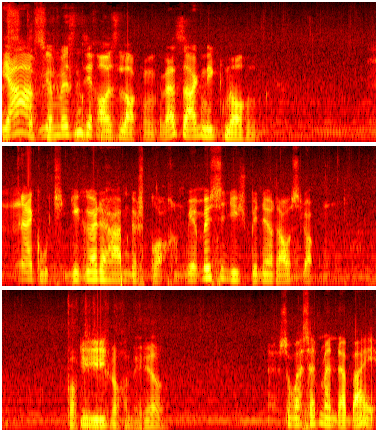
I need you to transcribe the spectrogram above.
ja, wir müssen sie Knochen? rauslocken. Das sagen die Knochen. Na gut, die Götter haben gesprochen. Wir müssen die Spinne rauslocken. Wo habt ihr die Knochen her? Sowas hat man dabei.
